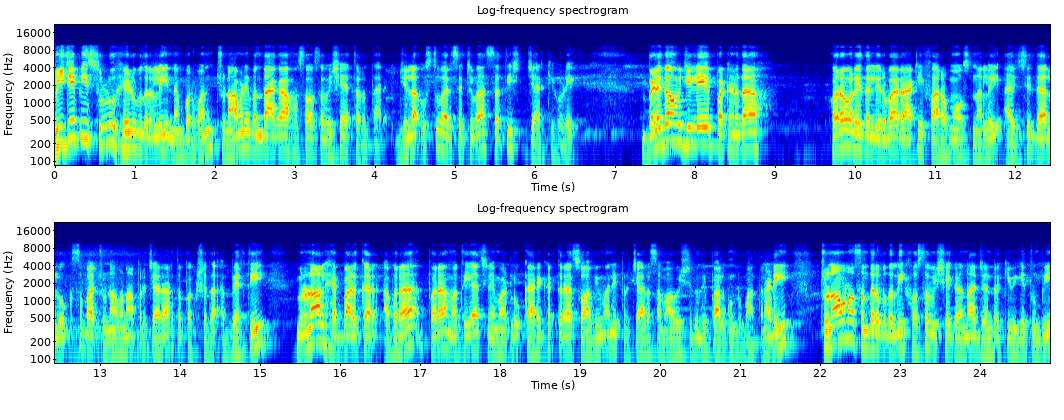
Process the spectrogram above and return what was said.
ಬಿಜೆಪಿ ಸುಳ್ಳು ಹೇಳುವುದರಲ್ಲಿ ನಂಬರ್ ಒನ್ ಚುನಾವಣೆ ಬಂದಾಗ ಹೊಸ ಹೊಸ ವಿಷಯ ತರುತ್ತಾರೆ. ಜಿಲ್ಲಾ ಉಸ್ತುವಾರಿ ಸಚಿವ ಸತೀಶ್ ಜಾರಕಿಹೊಳಿ. ಬೆಳಗಾವಿ ಜಿಲ್ಲೆ ಪಟ್ಟಣದ ಹೊರವಲಯದಲ್ಲಿರುವ ರಾಠಿ ಫಾರ್ಮ್ ಹೌಸ್ನಲ್ಲಿ ಆಯೋಜಿಸಿದ್ದ ಲೋಕಸಭಾ ಚುನಾವಣಾ ಪ್ರಚಾರಾರ್ಥ ಪಕ್ಷದ ಅಭ್ಯರ್ಥಿ ಮೃಣಾಲ್ ಹೆಬ್ಬಾಳ್ಕರ್ ಅವರ ಪರ ಮತಯಾಚನೆ ಮಾಡಲು ಕಾರ್ಯಕರ್ತರ ಸ್ವಾಭಿಮಾನಿ ಪ್ರಚಾರ ಸಮಾವೇಶದಲ್ಲಿ ಪಾಲ್ಗೊಂಡು ಮಾತನಾಡಿ, ಚುನಾವಣಾ ಸಂದರ್ಭದಲ್ಲಿ ಹೊಸ ವಿಷಯಗಳನ್ನು ಜನರ ಕಿವಿಗೆ ತುಂಬಿ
